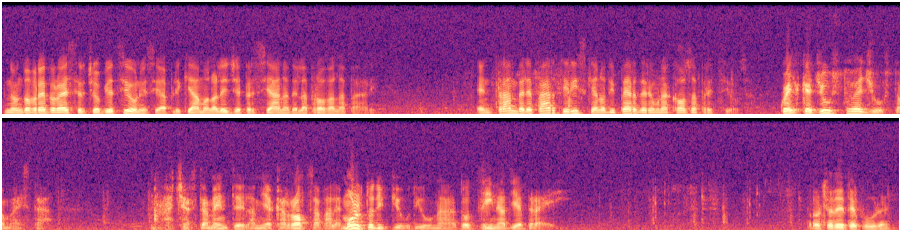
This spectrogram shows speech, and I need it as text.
Non dovrebbero esserci obiezioni se applichiamo la legge persiana della prova alla pari. Entrambe le parti rischiano di perdere una cosa preziosa. Quel che è giusto è giusto, maestà. Ma certamente la mia carrozza vale molto di più di una dozzina di ebrei. Procedete pure.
